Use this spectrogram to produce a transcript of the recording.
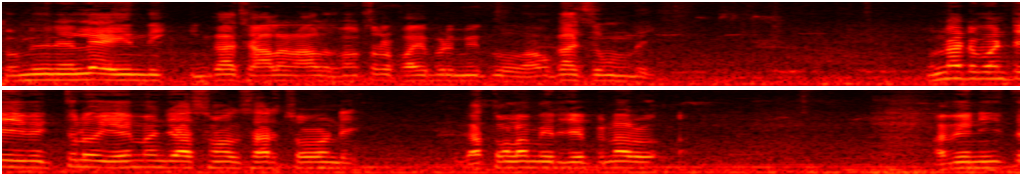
తొమ్మిది నెలలే అయింది. ఇంకా చాలా నాలుగు సంవత్సరాలు పైబడి మీకు అవకాశం ఉంది. ఉన్నటువంటి వ్యక్తులు ఏమేమి చేస్తున్నారో ఒకసారి చూడండి. గతంలో మీరు చెప్పినారు అవినీత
